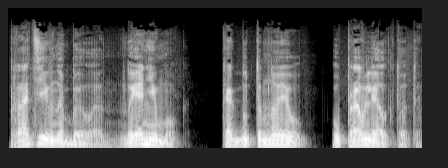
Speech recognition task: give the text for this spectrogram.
Противно было, но я не мог. Как будто мною управлял кто-то.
